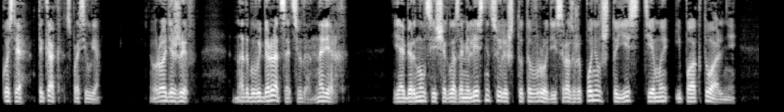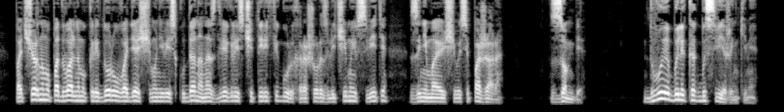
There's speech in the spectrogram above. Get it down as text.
«Костя, ты как?» — спросил я. «Вроде жив. Надо бы выбираться отсюда, наверх». Я обернулся, ища глазами лестницу или что-то вроде, и сразу же понял, что есть темы и поактуальней. По черному подвальному коридору, уводящему не весь куда, на нас двигались четыре фигуры, хорошо различимые в свете занимающегося пожара. Зомби. Двое были как бы свеженькими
